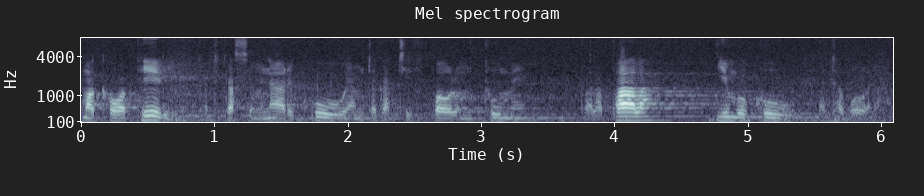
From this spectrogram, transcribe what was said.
mwaka wa pili katika seminari kuu ya Mtakatifu Paulo Mtume Palapala, Jimbo Kuu la Tabora.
